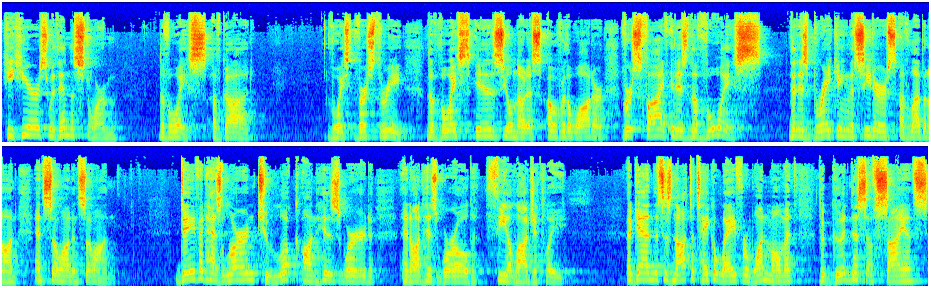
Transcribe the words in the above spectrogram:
he hears within the storm the voice of God. Voice, verse 3 the voice is, you'll notice, over the water. Verse 5 it is the voice that is breaking the cedars of Lebanon, and so on and so on. David has learned to look on his word and on his world theologically. Again, this is not to take away for one moment the goodness of science.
